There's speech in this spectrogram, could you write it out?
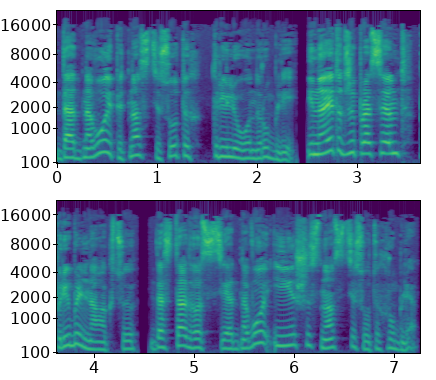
до 1,15 триллиона рублей. И на этот же процент прибыль на акцию до 121,16 рубля.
